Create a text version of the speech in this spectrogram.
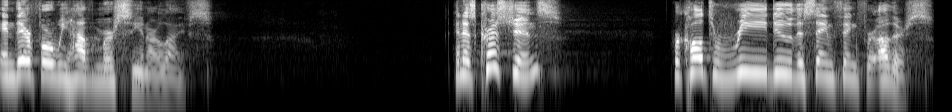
And therefore we have mercy in our lives. And as Christians, we're called to redo the same thing for others.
